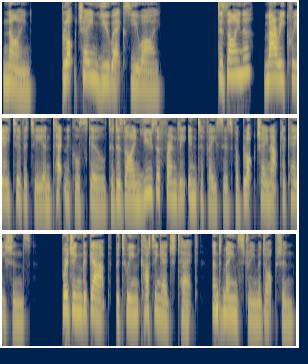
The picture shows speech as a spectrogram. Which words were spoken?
9. Blockchain UX UI. Designer, marry creativity and technical skill to design user friendly interfaces for blockchain applications, bridging the gap between cutting edge tech and mainstream adoption.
